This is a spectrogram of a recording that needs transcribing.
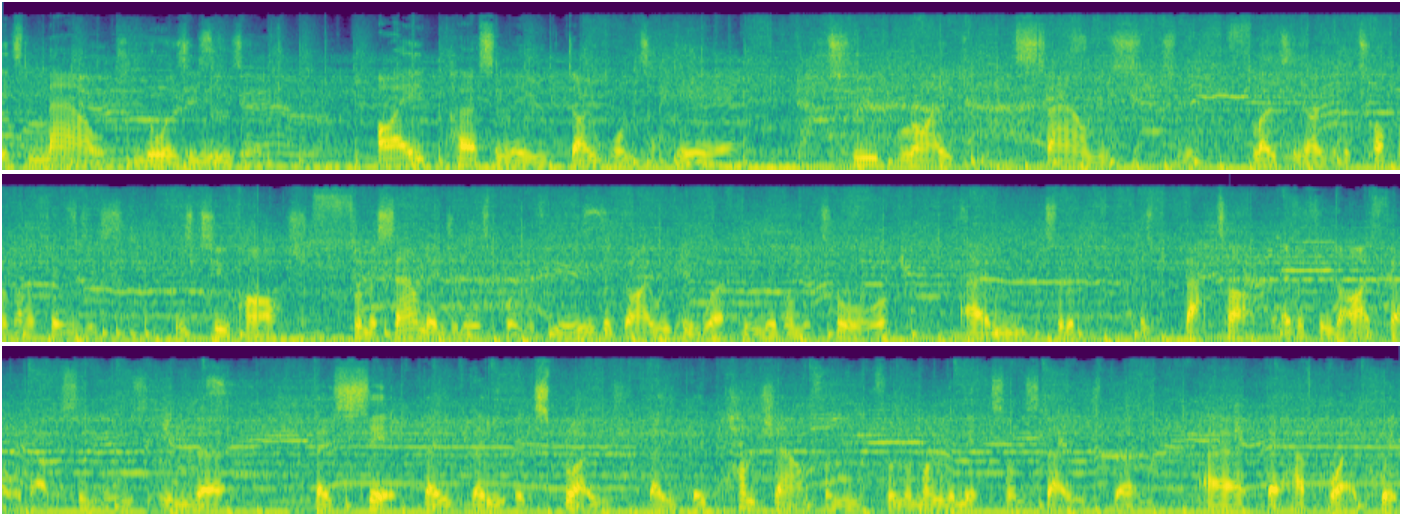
It's loud, noisy music. I personally don't want to hear too bright sounds sort of floating over the top of other things. It's, it's too harsh. From a sound engineer's point of view, the guy we've been working with on the tour um, sort of has backed up everything that I felt about the cymbals in that they sit, they, they explode, they, they punch out from, from among the mix on stage, but uh, they have quite a quick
